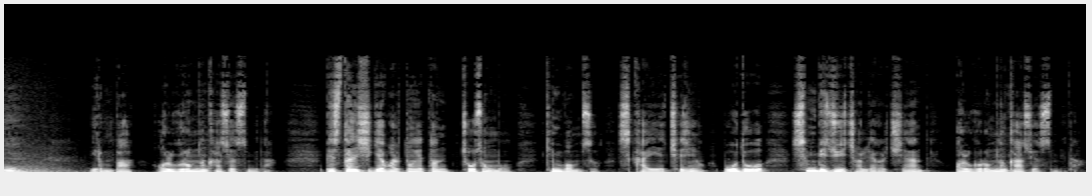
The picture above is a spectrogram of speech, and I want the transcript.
예. 이른바 얼굴 없는 가수였습니다. 비슷한 시기에 활동했던 조성모, 김범수, 스카이의 최진영 모두 신비주의 전략을 취한 얼굴 없는 가수였습니다.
